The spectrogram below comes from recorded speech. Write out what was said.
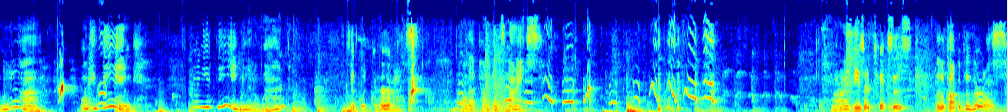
Yeah. What do you think? What do you think, little one? It's a good girl. Oh, that pumpkin's nice. All right, these are Twix's little cockapoo girls.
